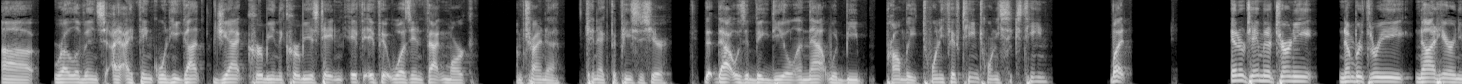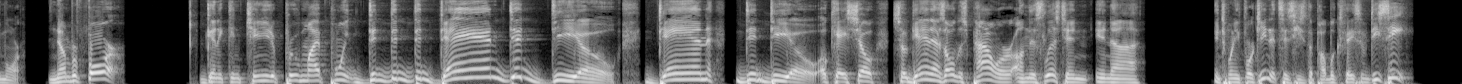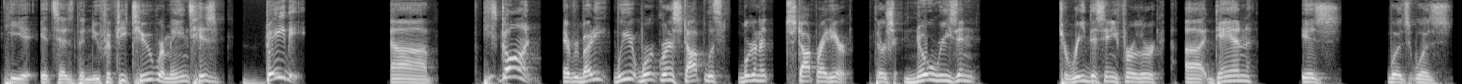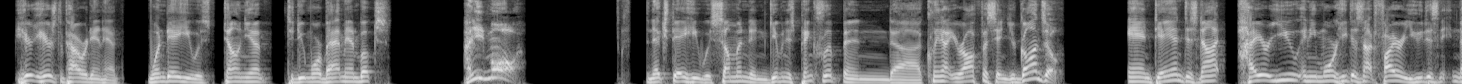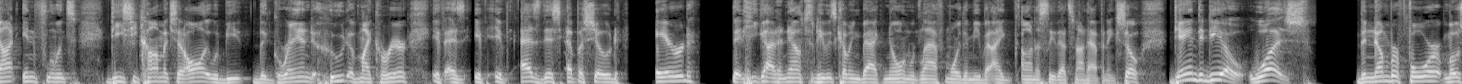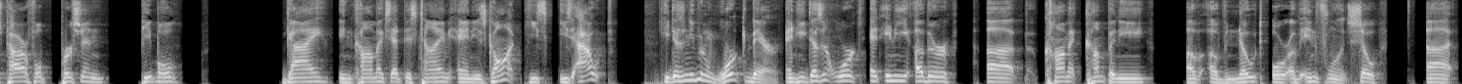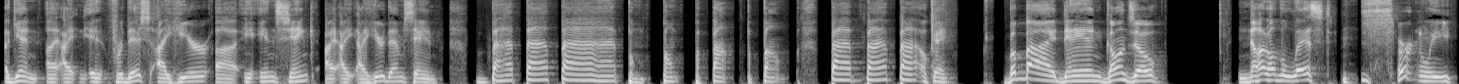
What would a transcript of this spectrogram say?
uh, relevance. I, I, think when he got Jack Kirby in the Kirby estate, if if it was in fact Mark, I'm trying to connect the pieces here. That that was a big deal, and that would be probably 2015, 2016. But entertainment attorney number three, not here anymore. Number four, going to continue to prove my point. Dan DiDio. Dan DiDio. Okay, so so Dan has all this power on this list in in uh in 2014. It says he's the public face of DC. He it says the new 52 remains his baby. Uh, he's gone. Everybody, we we're going to stop. Let's we're going to stop right here. There's no reason to read this any further. Uh, Dan is was was here. Here's the power Dan had. One day he was telling you to do more Batman books. I need more. The next day he was summoned and given his pink slip and uh, clean out your office and you're gonzo. And Dan does not hire you anymore. He does not fire you. He does not influence DC Comics at all. It would be the grand hoot of my career if, as if, if as this episode aired, that he got announced that he was coming back. No one would laugh more than me. But I honestly, that's not happening. So Dan DiDio was the number four most powerful person, people, guy in comics at this time, and is gone. He's he's out. He doesn't even work there, and he doesn't work at any other uh, comic company of, of note or of influence. So uh, again, I, I, for this, I hear uh, sync. I, I, I, hear them saying ba ba ba boom boom ba ba ba ba ba ba. Okay, bye bye, Dan Gonzo. Not on the list. certainly,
